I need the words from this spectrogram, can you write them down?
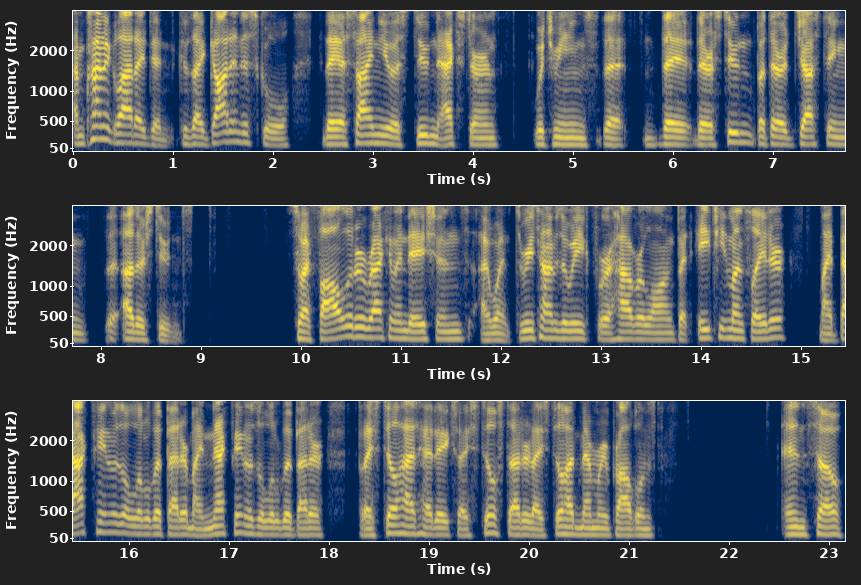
I'm kind of glad I didn't because I got into school. They assign you a student extern, which means that they they're a student, but they're adjusting the other students. So I followed her recommendations. I went three times a week for however long, but 18 months later, my back pain was a little bit better. My neck pain was a little bit better, but I still had headaches. I still stuttered. I still had memory problems. And so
